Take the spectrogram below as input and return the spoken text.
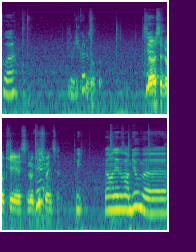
Quoi? Ça picote c'est de l'eau qui, soigne, ça. Ben, on est dans un biome. euh,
